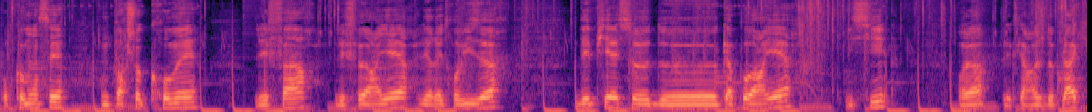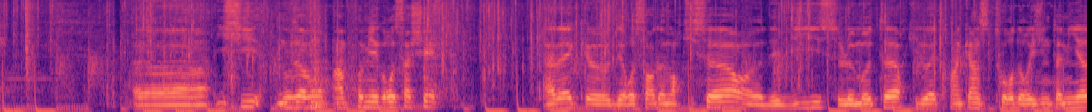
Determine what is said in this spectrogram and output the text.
pour commencer. Donc par choc chromé, les phares, les feux arrière, les rétroviseurs des pièces de capot arrière ici voilà l'éclairage de plaque euh, ici nous avons un premier gros sachet avec euh, des ressorts d'amortisseur euh, des vis le moteur qui doit être un 15 tours d'origine Tamiya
